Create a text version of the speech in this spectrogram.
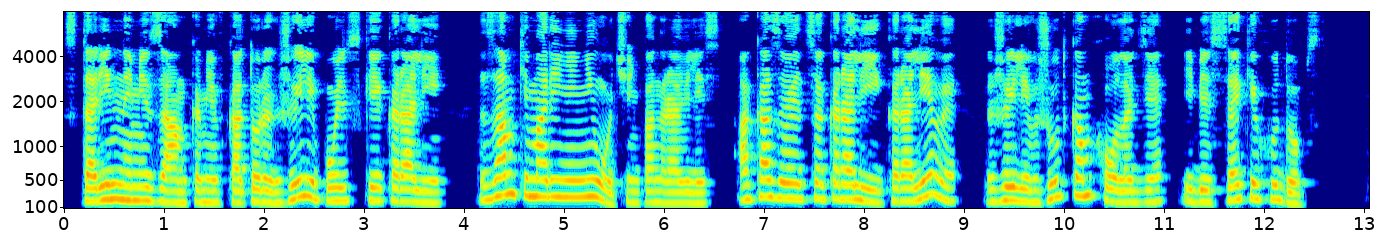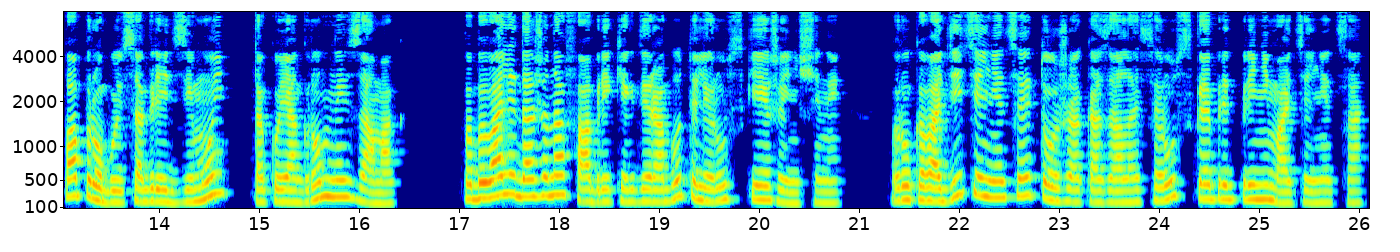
старинными замками, в которых жили польские короли, Замки Марине не очень понравились. Оказывается, короли и королевы жили в жутком холоде и без всяких удобств. Попробуй согреть зимой такой огромный замок. Побывали даже на фабрике, где работали русские женщины. Руководительницей тоже оказалась русская предпринимательница,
